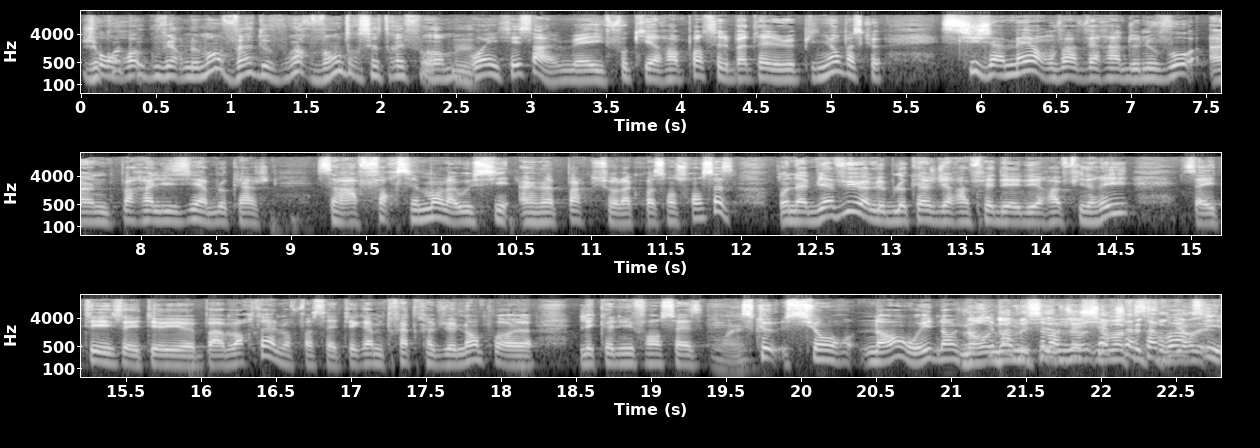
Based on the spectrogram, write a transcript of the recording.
je crois que le gouvernement va devoir vendre cette réforme. Oui, c'est ça. Mais il faut qu'il remporte cette bataille de l'opinion parce que si jamais on va vers un de nouveau une paralysie, un blocage, ça aura forcément là aussi un impact sur la croissance française. On a bien vu hein, le blocage des, raffi- des- des raffineries, ça a été, ça a été euh, pas mortel, mais enfin ça a été quand même très très violent pour euh, l'économie française. Ouais. Est-ce que si on, non, oui, non, je Non, sais non, pas, mais je non, cherche à savoir si,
